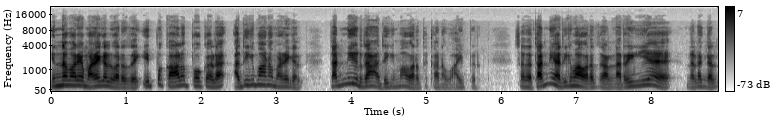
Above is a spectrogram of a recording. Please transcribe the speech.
இந்த மாதிரி மழைகள் வருது. இப்போ காலப்போக்கில் அதிகமான மழைகள் தண்ணீர் தான் அதிகமாக வரதுக்கான வாய்ப்பு இருக்குது ஸோ அந்த தண்ணி அதிகமாக வரதுனால நிறைய நிலங்கள்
